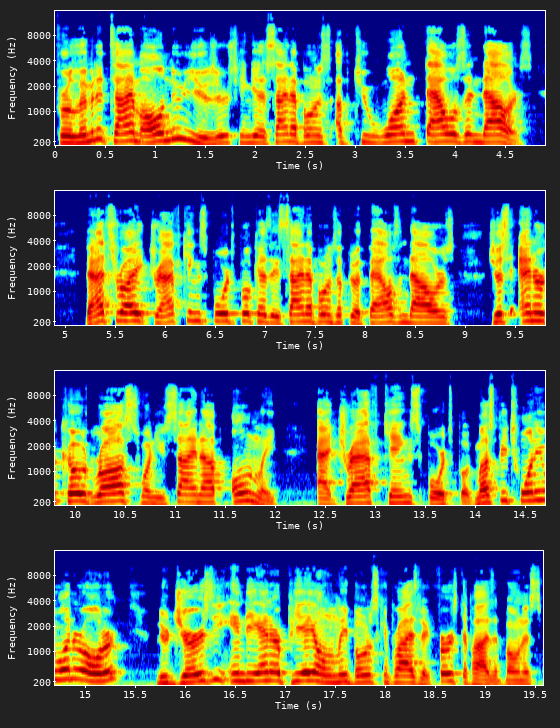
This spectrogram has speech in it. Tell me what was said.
For a limited time, all new users can get a sign up bonus up to $1,000. That's right. DraftKings Sportsbook has a sign up bonus up to $1,000. Just enter code ROSS when you sign up only at DraftKings Sportsbook. Must be 21 or older. New Jersey, Indiana, or PA only. Bonus comprised of a first deposit bonus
